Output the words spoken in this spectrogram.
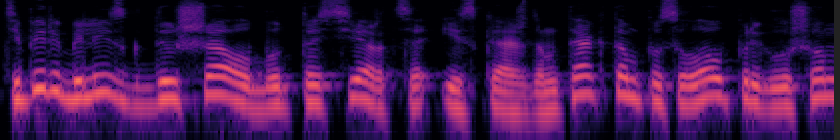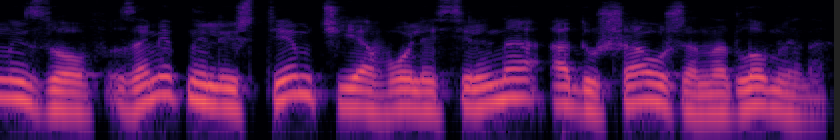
Теперь обелиск дышал, будто сердце, и с каждым тактом посылал приглушенный зов, заметный лишь тем, чья воля сильна, а душа уже надломлена.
